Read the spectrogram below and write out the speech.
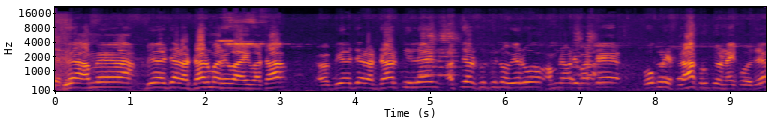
જે અમે બે હજાર અઢારમાં રહેવા આવ્યા હતા. બે હજાર અઢારથી લઈને અત્યાર સુધીનો વેરો અમારી માટે ઓગણીસ લાખ રૂપિયો નાખ્યો છે.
